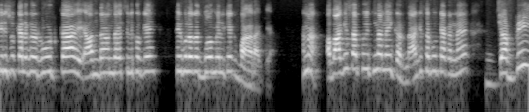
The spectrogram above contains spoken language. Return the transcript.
फिर इसको क्या लिखोगे? रूट का अंदर अंदर ऐसे लिखोगे। फिर बोलोगे दो मिलके बाहर आ गया। है ना? अब आगे से आपको इतना नहीं करना। आगे से आपको क्या करना है? जब भी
